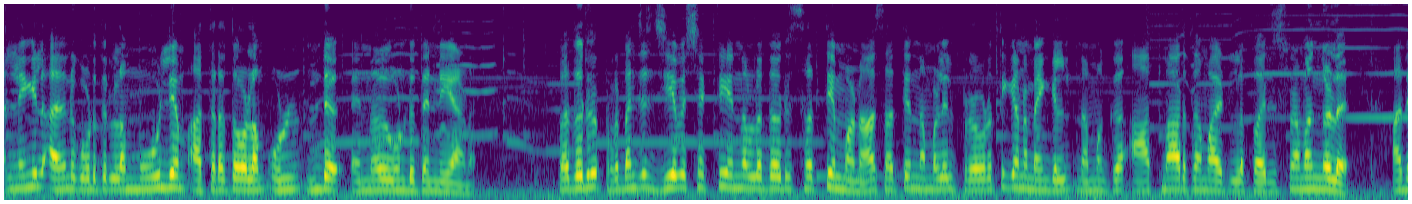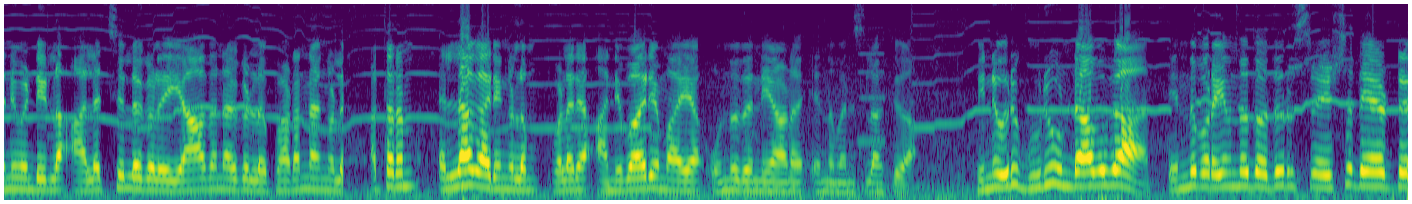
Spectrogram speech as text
അല്ലെങ്കിൽ അതിന് കൊടുത്തിട്ടുള്ള മൂല്യം അത്രത്തോളം ഉണ്ട് എന്നതുകൊണ്ട് തന്നെയാണ്. അപ്പോൾ അതൊരു പ്രപഞ്ച ജീവശക്തി എന്നുള്ളത് ഒരു സത്യമാണ്. ആ സത്യം നമ്മളിൽ പ്രവർത്തിക്കണമെങ്കിൽ നമുക്ക് ആത്മാർത്ഥമായിട്ടുള്ള പരിശ്രമങ്ങൾ അതിനുവേണ്ടിയുള്ള അലച്ചിലുകൾ യാതനകൾ പഠനങ്ങൾ അത്തരം എല്ലാ കാര്യങ്ങളും വളരെ അനിവാര്യമായ ഒന്ന് തന്നെയാണ് എന്ന് മനസ്സിലാക്കുക. പിന്നെ ഒരു ഗുരു ഉണ്ടാവുക എന്ന് പറയുന്നത് അതൊരു ശ്രേഷ്ഠതയായിട്ട്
